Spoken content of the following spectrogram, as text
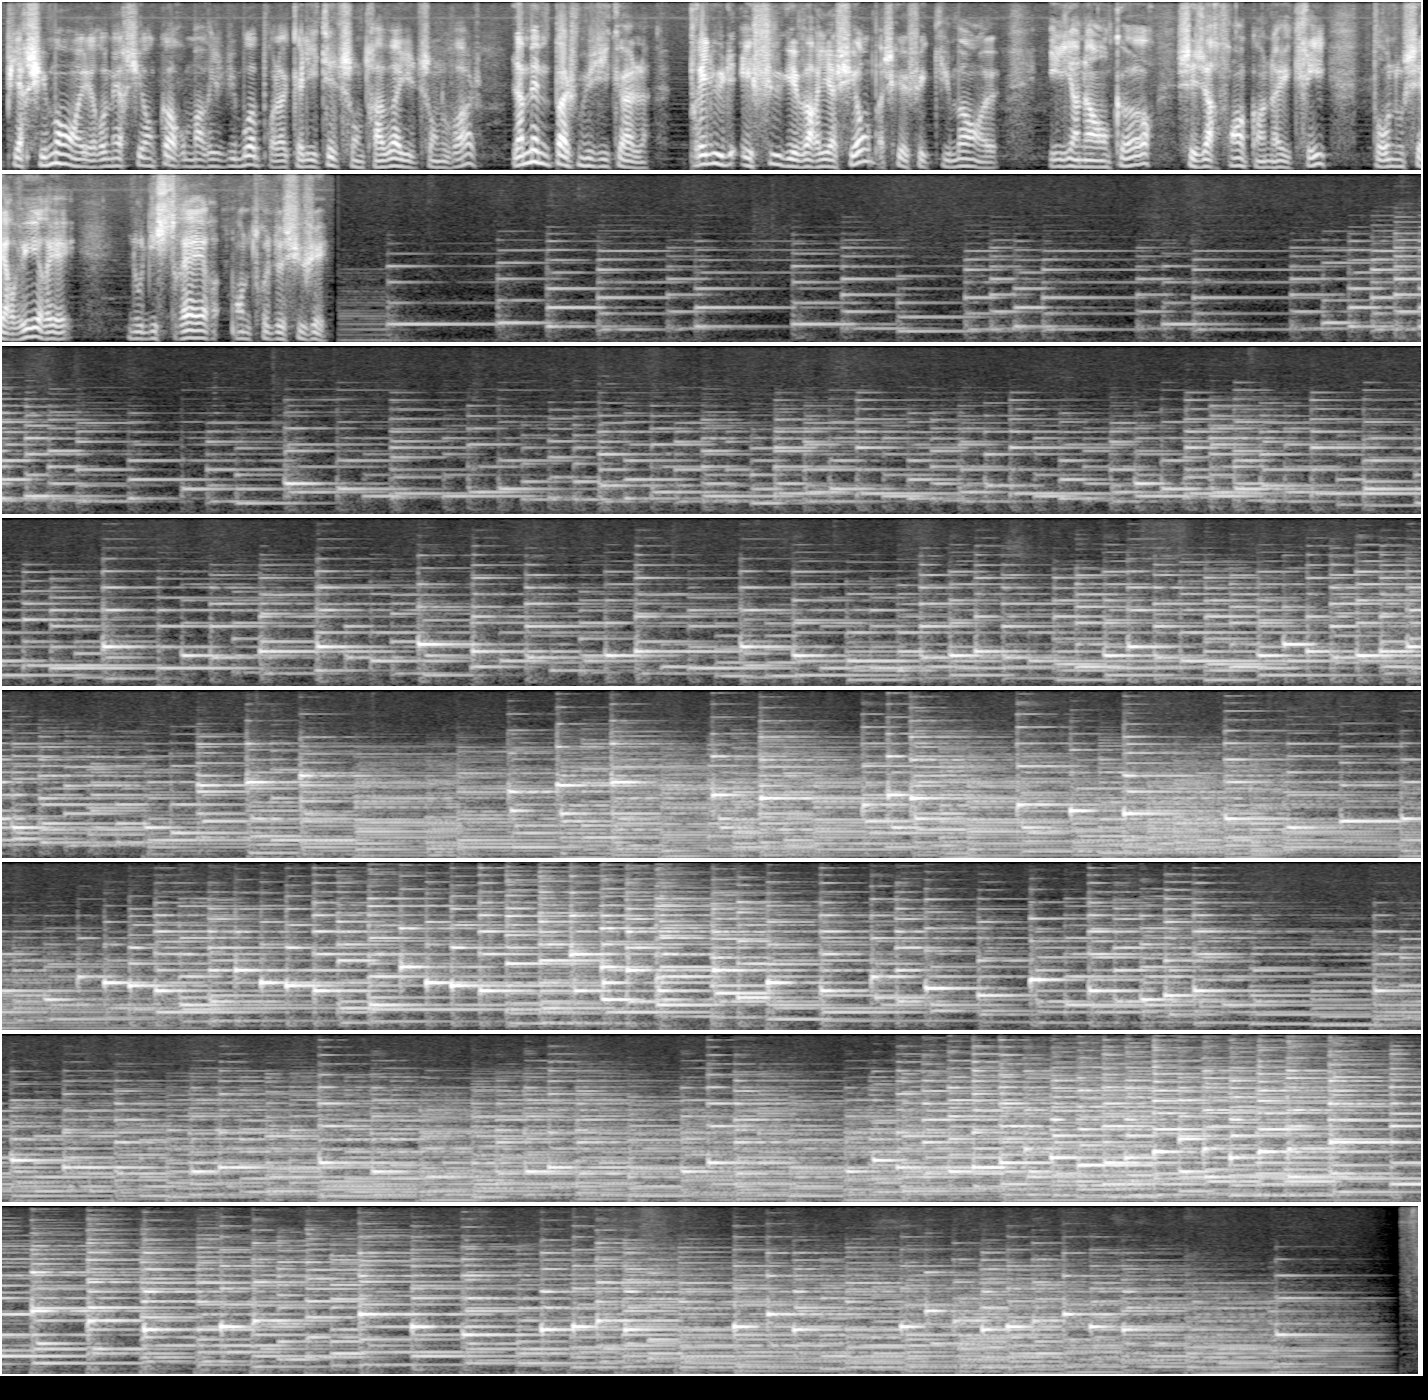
Pierre Simon et remercier encore Marie Dubois pour la qualité de son travail et de son ouvrage, la même page musicale prélude et fugue et variation, parce qu'effectivement, euh, il y en a encore. César Franck en a écrit pour nous servir et nous distraire entre deux sujets.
